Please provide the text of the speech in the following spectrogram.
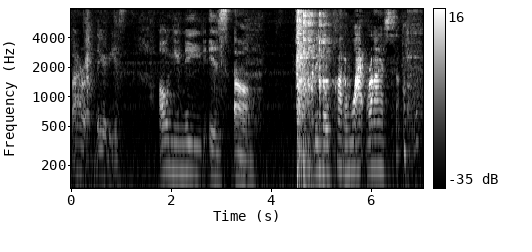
fire up, there it is. All you need is um, big old pot of white rice.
